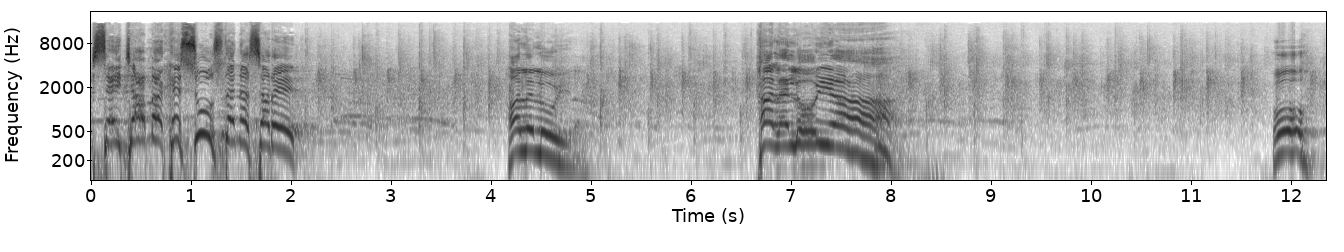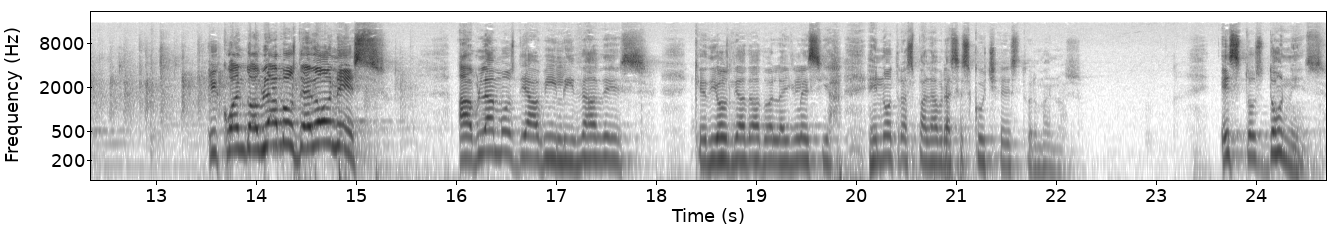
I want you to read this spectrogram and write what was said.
Se llama Jesús de Nazaret. Aleluya. Aleluya. Oh. Y cuando hablamos de dones, hablamos de habilidades que Dios le ha dado a la iglesia. En otras palabras, escuche esto, hermanos. Estos dones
